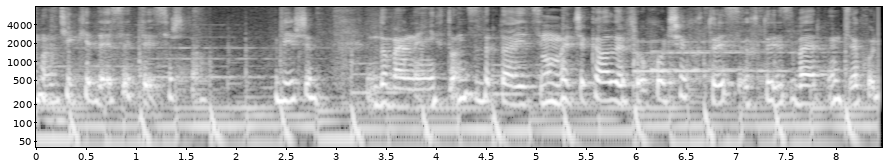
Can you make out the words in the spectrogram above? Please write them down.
Ну, тільки 10 тисяч там. Більше до мене ніхто не звертається. Ну, ми чекали, що хоче хтось, хтось звернеться, хоч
